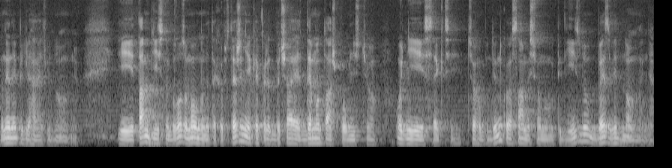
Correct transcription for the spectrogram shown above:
вони не підлягають відновленню. І там дійсно було замовлене техобстеження, яке передбачає демонтаж повністю однієї секції цього будинку, а саме сьомого під'їзду, без відновлення.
